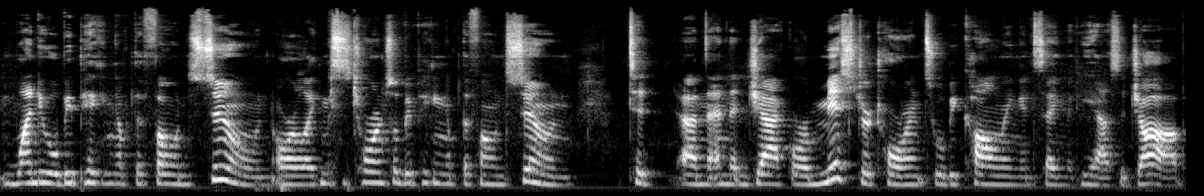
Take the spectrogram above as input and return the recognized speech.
Wendy will be picking up the phone soon, or like Mrs. Torrance will be picking up the phone soon, to um, and that Jack or Mr. Torrance will be calling and saying that he has a job.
